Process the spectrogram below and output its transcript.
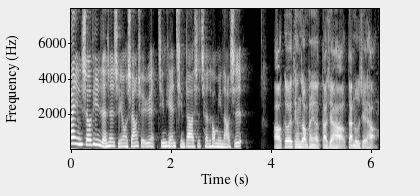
欢迎收听人生实用商学院。今天请到的是陈宏明老师。好，各位听众朋友，大家好，丹如姐好。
